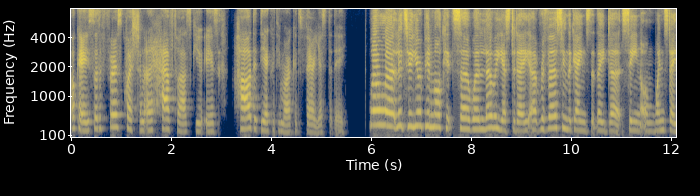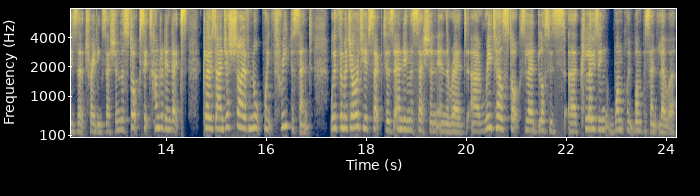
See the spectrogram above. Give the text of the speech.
Okay, so the first question I have to ask you is how did the equity markets fare yesterday? Well, uh, Lucija, European markets uh, were lower yesterday, uh, reversing the gains that they'd uh, seen on Wednesday's uh, trading session. The Stoxx 600 index closed down just shy of 0.3%, with the majority of sectors ending the session in the red. Uh, retail stocks led losses, closing 1.1% lower.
